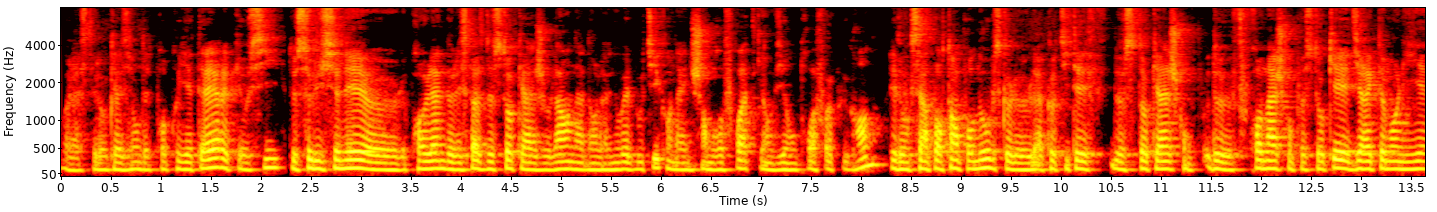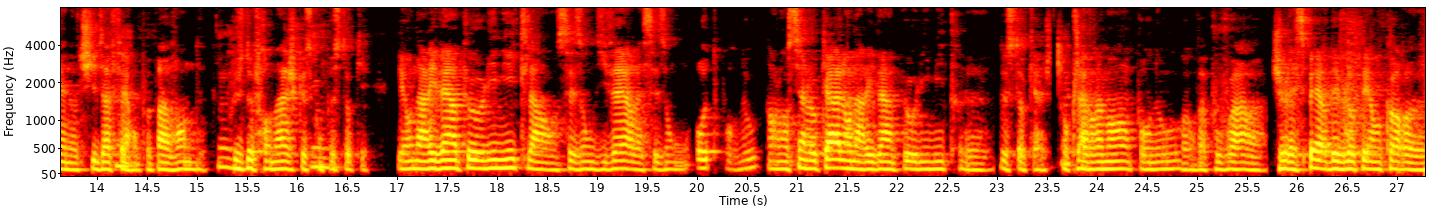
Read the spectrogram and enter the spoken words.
voilà, c'était l'occasion d'être propriétaire et puis aussi de solutionner euh, le problème de l'espace de stockage. Là on a dans la nouvelle boutique on a une chambre froide qui est environ trois fois plus grande. Et donc c'est important pour nous parce que le, la quantité de stockage, de fromage qu'on peut stocker est directement lié à notre chiffre d'affaires. On peut pas vendre plus de fromage que ce qu'on peut stocker. Et on arrivait un peu aux limites là en saison d'hiver, la saison haute pour nous. Dans l'ancien local, on arrivait un peu aux limites euh, de stockage. Donc là vraiment pour nous, on va pouvoir, euh, je l'espère, développer encore, euh,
